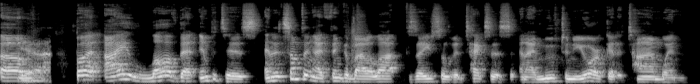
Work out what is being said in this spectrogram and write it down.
Um, yeah. But I love that impetus, and it's something I think about a lot because I used to live in Texas, and I moved to New York at a time when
